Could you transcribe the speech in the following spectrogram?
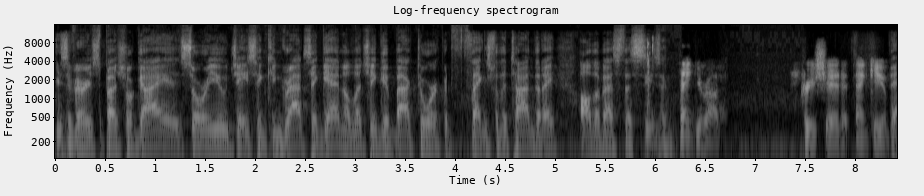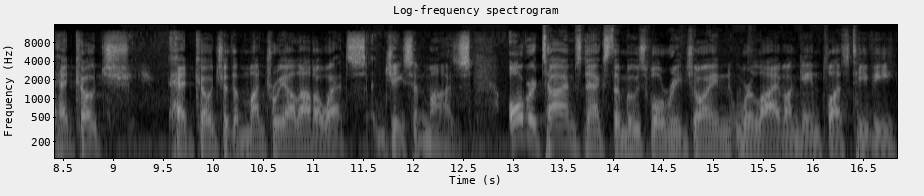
He's a very special guy. So are you, Jason. Congrats again. I'll let you get back to work, but thanks for the time today. All the best this season. Thank you, Rob. Appreciate it. Thank you. The head coach, head coach of the Montreal Alouettes, Jason Maas. Overtime's next. The Moose will rejoin. We're live on Game Plus TV,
